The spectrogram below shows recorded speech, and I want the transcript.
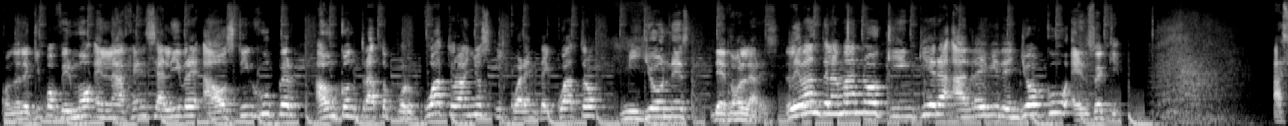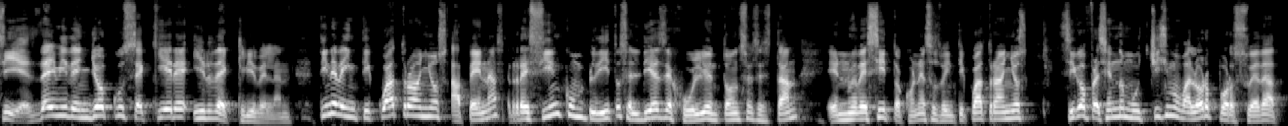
cuando el equipo firmó en la agencia libre a Austin Hooper a un contrato por 4 años y 44 millones de dólares. Levante la mano quien quiera a David Njoku en su equipo. Así es, David Njoku se quiere ir de Cleveland. Tiene 24 años apenas, recién cumpliditos el 10 de julio, entonces está en nuevecito con esos 24 años. Sigue ofreciendo muchísimo valor por su edad.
